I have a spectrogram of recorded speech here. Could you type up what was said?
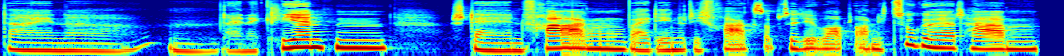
deine, hm, deine Klienten, stellen Fragen, bei denen du dich fragst, ob sie dir überhaupt nicht zugehört haben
